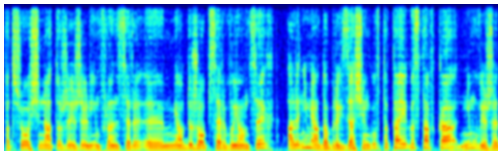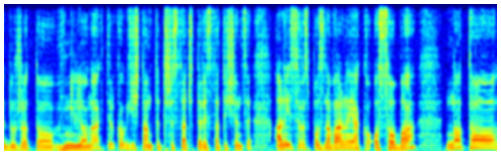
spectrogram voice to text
patrzyło się na to, że jeżeli influencer e, miał dużo obserwujących, ale nie miał dobrych zasięgów, to ta jego stawka, nie mówię, że dużo to w milionach, tylko gdzieś tam te 300-400 tysięcy, ale jest rozpoznawalny jako osoba, no to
